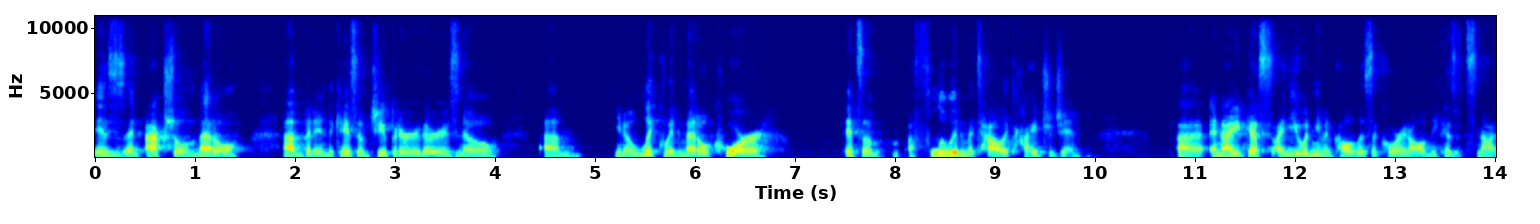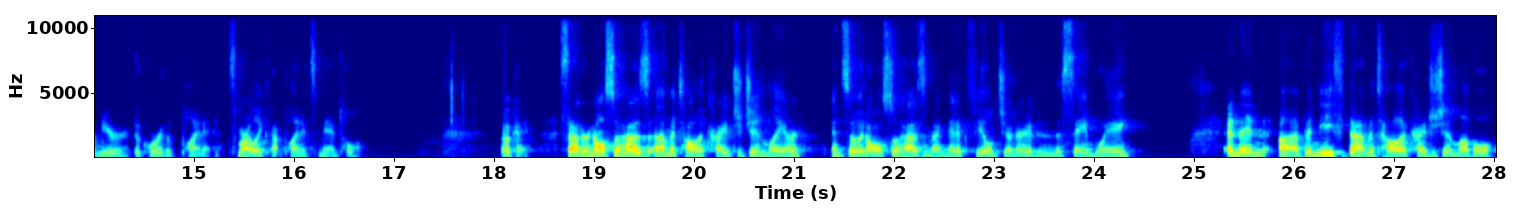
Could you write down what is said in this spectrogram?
is an actual metal, um, but in the case of Jupiter, there is no um, you know liquid metal core. It's a, a fluid metallic hydrogen. Uh, and I guess I, you wouldn't even call this a core at all because it's not near the core of the planet. It's more like that planet's mantle. Okay, Saturn also has a metallic hydrogen layer. And so it also has a magnetic field generated in the same way. And then uh, beneath that metallic hydrogen level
